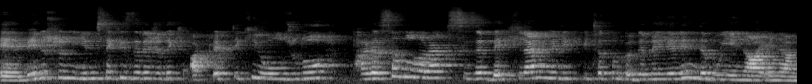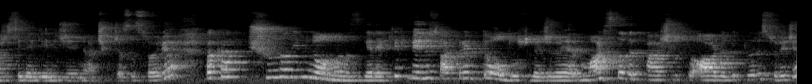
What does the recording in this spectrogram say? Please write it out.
E, Venüs'ün 28 derecedeki akrepteki yolculuğu parasal olarak size beklenmedik bir takım ödemelerin de bu yeni ay enerjisiyle geleceğini açıkçası söylüyor. Fakat şundan emin olmanız gerekir. Venüs akrepte olduğu sürece ve Mars'ta da karşılıklı ağırladıkları sürece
